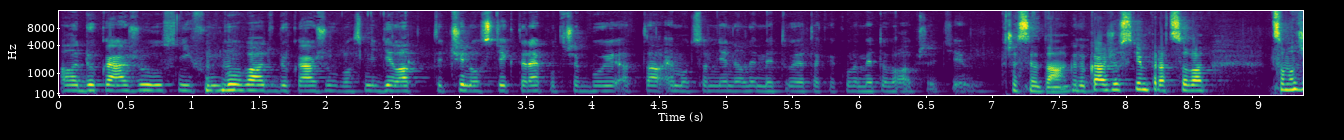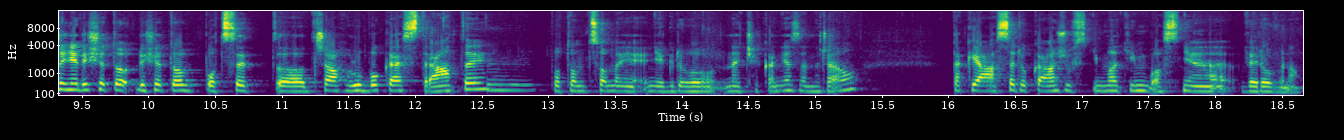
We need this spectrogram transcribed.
ale dokážu s ní fungovat, mm-hmm. dokážu vlastně dělat ty činnosti, které potřebuji a ta emoce mě nelimituje tak, jako limitovala předtím. Přesně tak, dokážu s tím pracovat. Samozřejmě, když je to, když je to pocit eh, třeba hluboké ztráty, mm-hmm. po tom, co mi někdo nečekaně zemřel, tak já se dokážu s tím tím vlastně vyrovnat.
